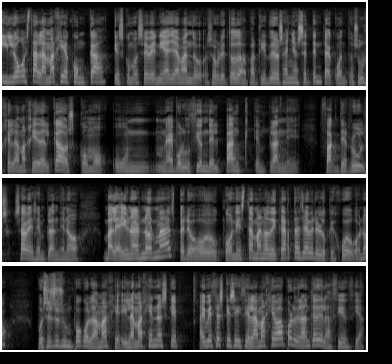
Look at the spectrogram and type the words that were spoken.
Y luego está la magia con K, que es como se venía llamando, sobre todo a partir de los años 70, cuando surge la magia del caos como un- una evolución del punk en plan de fuck the rules, ¿sabes? En plan de no, vale, hay unas normas, pero con esta mano de cartas ya veré lo que juego, ¿no? Pues eso es un poco la magia. Y la magia no es que. Hay veces que se dice la magia va por delante de la ciencia.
